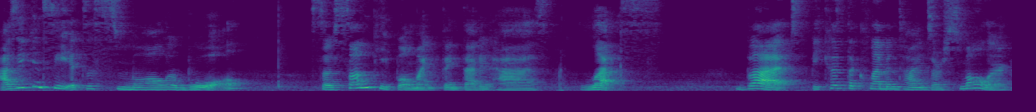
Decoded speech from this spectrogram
As you can see, it's a smaller bowl. So some people might think that it has less. But because the clementines are smaller,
